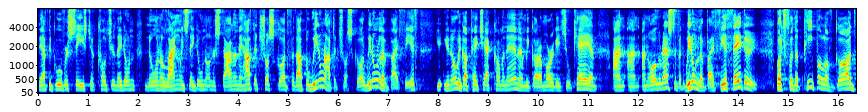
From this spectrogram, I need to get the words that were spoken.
They have to go overseas to a culture they don't know and a language they don't understand, and they have to trust God for that. But we don't have to trust God. We don't live by faith. You, you know, we got paycheck coming in and we got our mortgage okay and, and, and, and all the rest of it. We don't live by faith, they do. But for the people of God,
